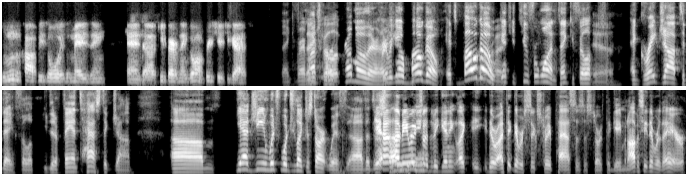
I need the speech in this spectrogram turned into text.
DeLuna Coffee is always amazing, and uh, keep everything going. Appreciate you guys. Thank you very Thanks, much, Philip. Promo there. There we go. BOGO. It's BOGO. Right. Get you two for one. Thank you, Philip. Yeah. And great job today, Philip. You did a fantastic job. Um, yeah, Gene, which would you like to start with? Uh, the, the yeah, I mean, we started at the beginning. Like there, were, I think there were six straight passes to start the game, and obviously they were there.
